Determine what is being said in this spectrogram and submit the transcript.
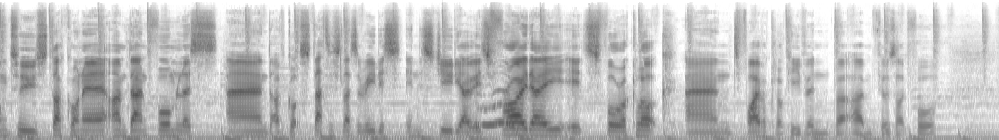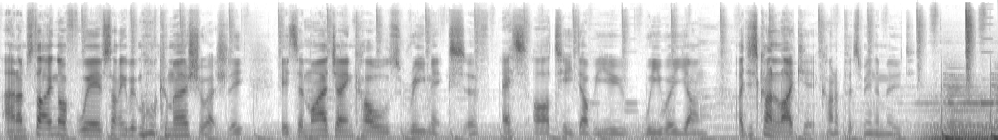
welcome along to Stuck on Air. I'm Dan Formless and I've got Stathis Lazaridis in the studio. It's Friday, it's four o'clock and five o'clock even, but um, feels like four. And I'm starting off with something a bit more commercial actually. It's a Maya Jane Coles remix of SRTW We Were Young. I just kind of like it, it kind of puts me in the mood.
